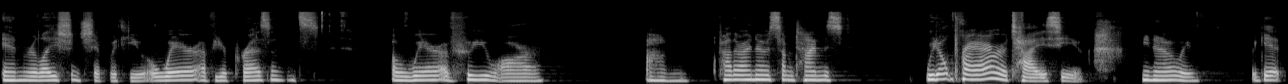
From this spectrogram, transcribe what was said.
in relationship with you, aware of your presence, aware of who you are. Um, Father, I know sometimes we don't prioritize you. You know, we we get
